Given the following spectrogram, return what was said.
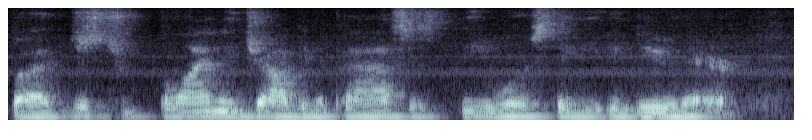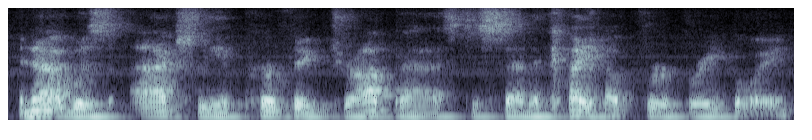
but just blindly dropping the pass is the worst thing you can do there. And that was actually a perfect drop pass to set a guy up for a breakaway.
